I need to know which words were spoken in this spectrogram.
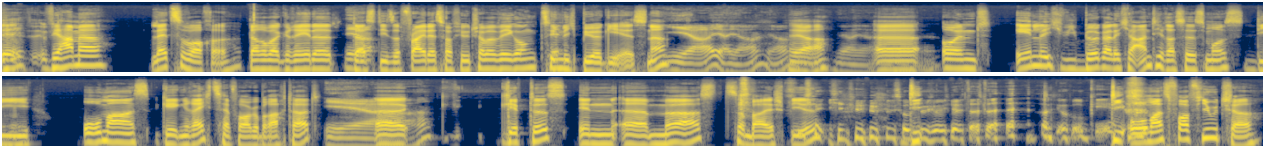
äh, wir haben ja letzte Woche darüber geredet, ja. dass diese Fridays for Future Bewegung ziemlich ja. bürgi ist, ne? Ja, ja, ja, ja. Ja. ja, ja, äh, und ähnlich wie bürgerlicher Antirassismus die mhm. Omas gegen rechts hervorgebracht hat, ja. äh, gibt es in äh, Mörs zum Beispiel die, okay. die Omas for Future.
